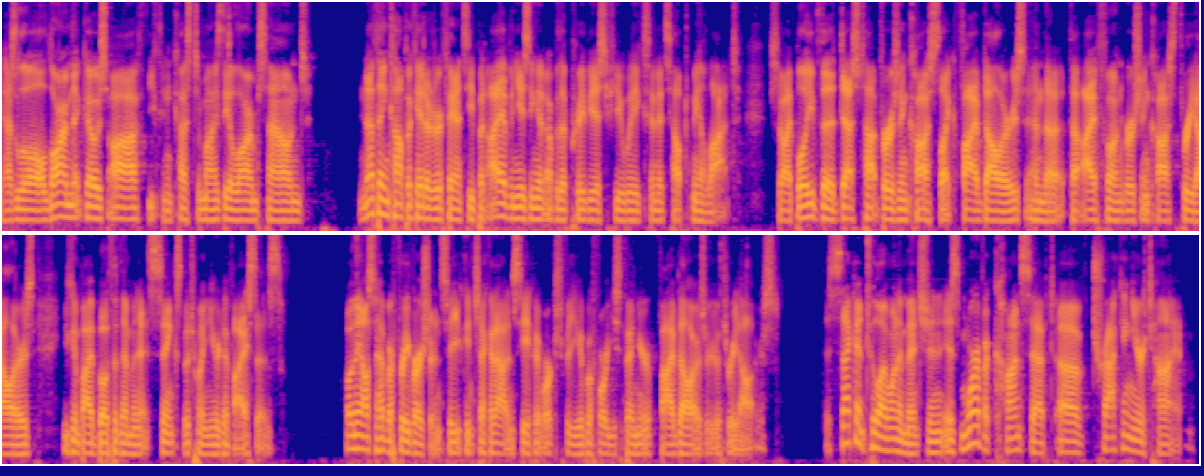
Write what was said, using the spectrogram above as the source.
It has a little alarm that goes off. You can customize the alarm sound. Nothing complicated or fancy, but I have been using it over the previous few weeks and it's helped me a lot. So I believe the desktop version costs like $5 and the, the iPhone version costs $3. You can buy both of them and it syncs between your devices. Oh, and they also have a free version, so you can check it out and see if it works for you before you spend your $5 or your $3. The second tool I want to mention is more of a concept of tracking your time.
